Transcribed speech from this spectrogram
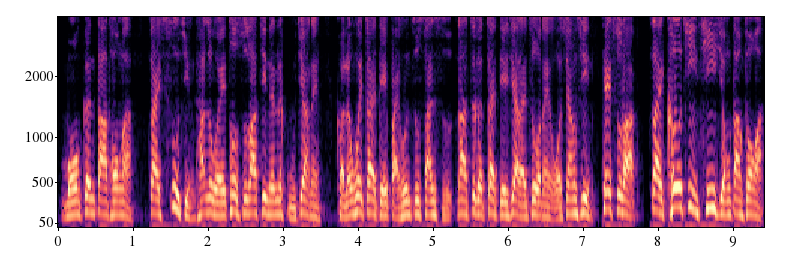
摩根大通啊在市井，他认为特斯拉今年的股价呢可能会再跌百分之三十。那这个再跌下来来做呢，我相信特斯拉在科技七雄当中啊，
